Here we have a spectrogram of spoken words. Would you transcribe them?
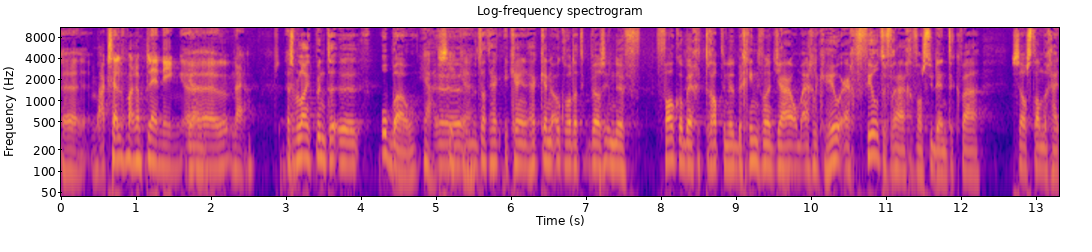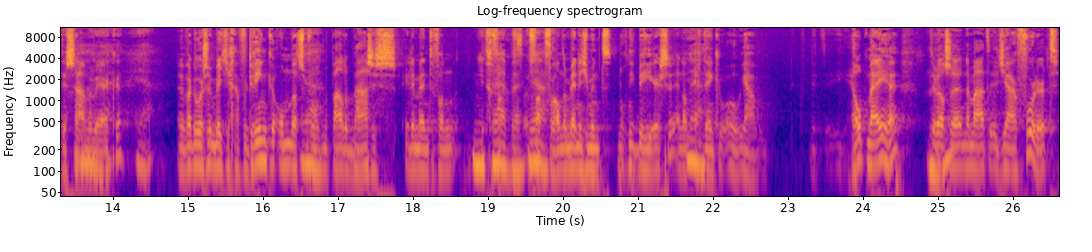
uh, maak zelf maar een planning. Uh, nou ja, dat is een belangrijk punt, uh, opbouw. Ja, zeker. dat her, ik herken ook wel dat ik wel eens in de valko ben getrapt in het begin van het jaar om eigenlijk heel erg veel te vragen van studenten qua zelfstandigheid en samenwerken. Oh, ja. Uh, waardoor ze een beetje gaan verdrinken omdat ze bijvoorbeeld bepaalde basiselementen van niet vak, hebben. vak verandermanagement nog niet beheersen. En dan echt denken, oh ja, dit helpt mij. Hè? Terwijl ze naarmate het jaar vordert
